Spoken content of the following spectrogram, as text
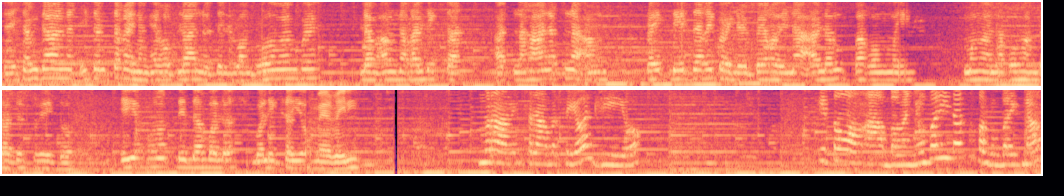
Sa isang daan at isang sakay ng eroplano, dalawang crew member lang ang nakaligtas at nahanap na ang flight data recorder pero inaalam pa kung may mga nakuhang datos rito. Yung kung DWS, balik sa iyo, Meryl. Maraming salamat sa iyo, Gio. Ito ang aabangan niyong balita sa pagbabalik ng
